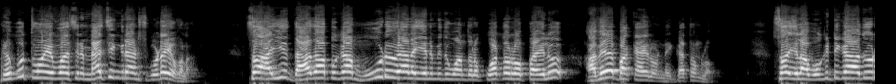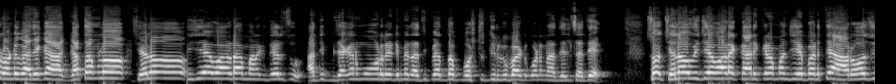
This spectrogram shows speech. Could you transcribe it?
ప్రభుత్వం ఇవ్వాల్సిన మ్యాచింగ్ గ్రాంట్స్ కూడా ఇవ్వాలి. సో అవి దాదాపుగా మూడు వేల ఎనిమిది వందల కోట్ల రూపాయలు అవే బకాయిలు ఉన్నాయి గతంలో. సో ఇలా ఒకటి కాదు రెండు కాదు. ఇక గతంలో చెలో విజయవాడ మనకు తెలుసు. అతి జగన్మోహన్ రెడ్డి మీద అతిపెద్ద పోస్టు తిరుగుబాటు కూడా నాకు తెలుసు అదే. సో చెలో విజయవాడ కార్యక్రమం చేపడితే ఆ రోజు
